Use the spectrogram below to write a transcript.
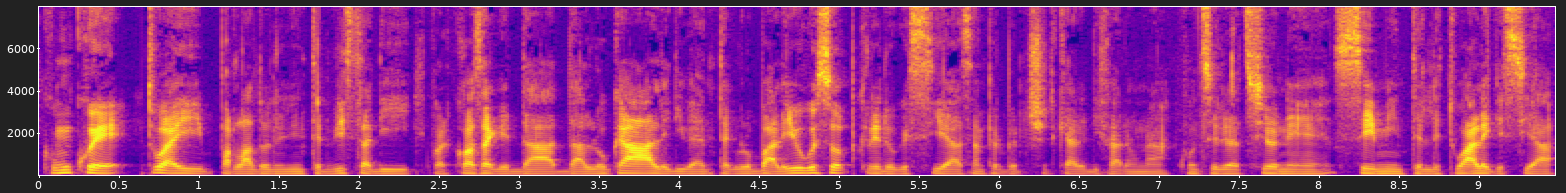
Comunque tu hai parlato nell'intervista di qualcosa che da, da locale diventa globale, io questo credo che sia sempre per cercare di fare una considerazione semi-intellettuale che sia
